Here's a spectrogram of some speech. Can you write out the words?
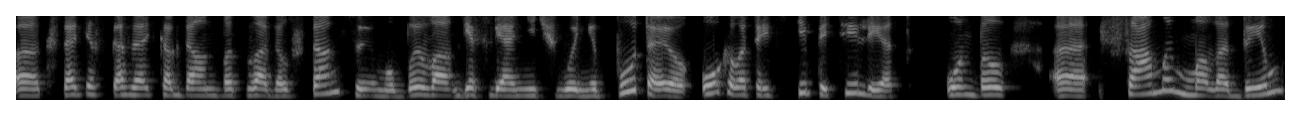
Э, кстати сказать, когда он возглавил станцию, ему было, если я ничего не путаю, около 35 лет. Он был самым молодым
